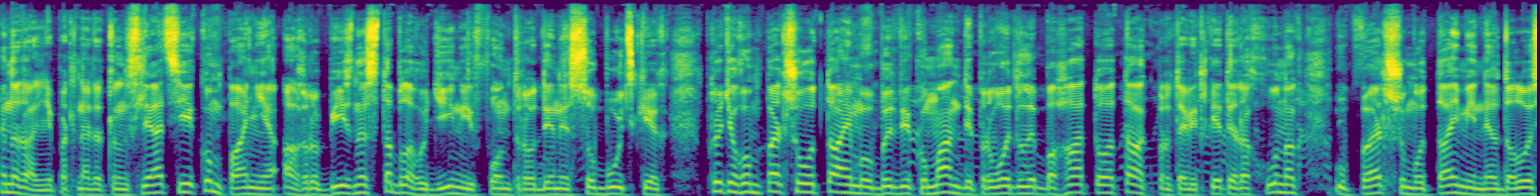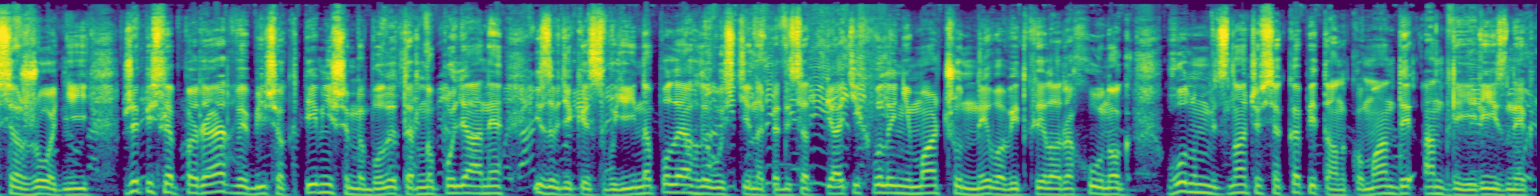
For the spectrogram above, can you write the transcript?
Генеральні партнери трансляції компанія Агробізнес та благодійний фонд родини Собуцьких. Протягом першого тайму обидві команди проводили багато атак, проте відкрити рахунок у першому таймі не вдалося жодній. Вже після перерви більш активнішими були тернополяни, і завдяки своїй наполегливості на 55-й хвилині матчу Нива відкрила рахунок. Голом відзначився капітан команди Андрій Різник.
